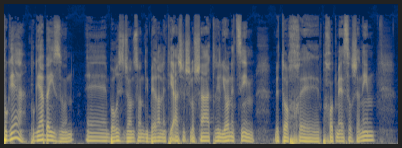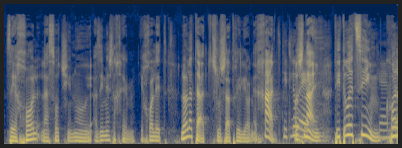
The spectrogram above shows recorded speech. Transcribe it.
פוגע, פוגע באיזון. אה, בוריס ג'ונסון דיבר על נטיעה של שלושה טריליון עצים בתוך אה, פחות מעשר שנים. זה יכול לעשות שינוי. אז אם יש לכם יכולת לא לטעת שלושה טריליון, אחד או עץ. שניים, תטעו עצים. כן, כל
